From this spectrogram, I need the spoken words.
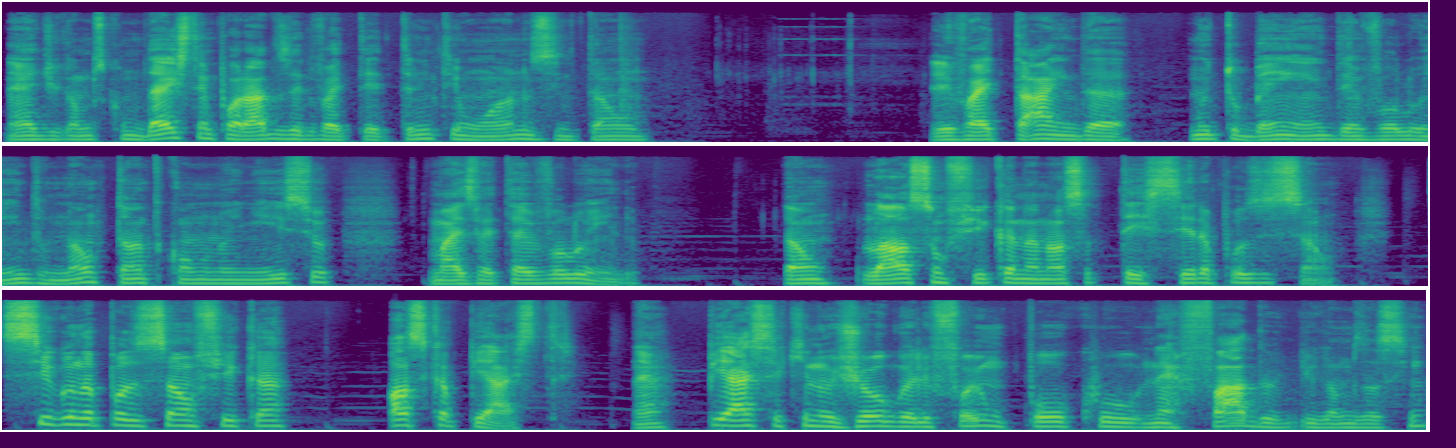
né, digamos com 10 temporadas ele vai ter 31 anos, então ele vai estar tá ainda muito bem, ainda evoluindo, não tanto como no início, mas vai estar tá evoluindo. Então, Lawson fica na nossa terceira posição. Segunda posição fica Oscar Piastri, né? Piastri aqui no jogo ele foi um pouco nerfado, digamos assim,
